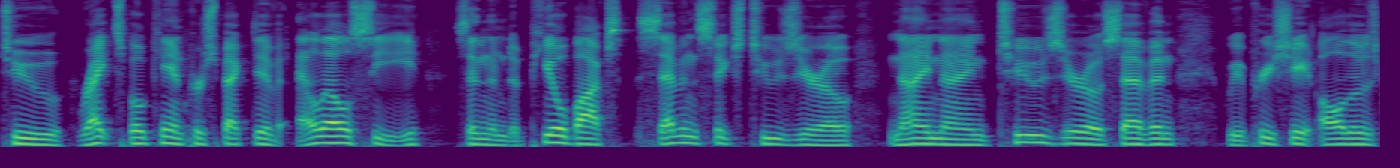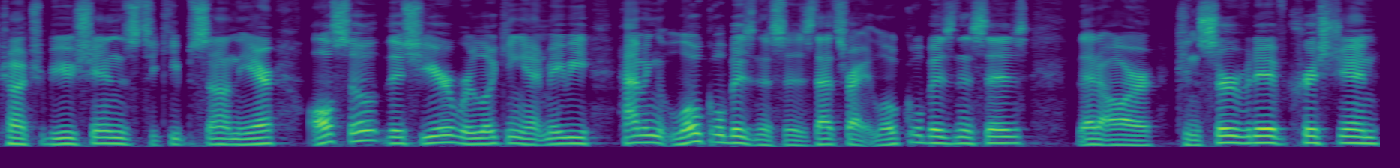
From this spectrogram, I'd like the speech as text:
to Right Spokane Perspective LLC Send them to P.O. Box 7620 99207. We appreciate all those contributions to keep us on the air. Also, this year, we're looking at maybe having local businesses. That's right, local businesses that are conservative, Christian,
